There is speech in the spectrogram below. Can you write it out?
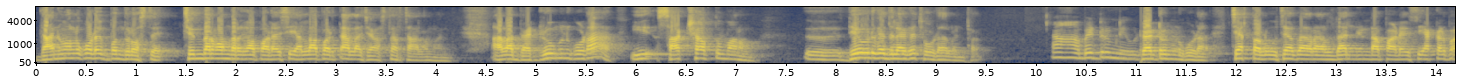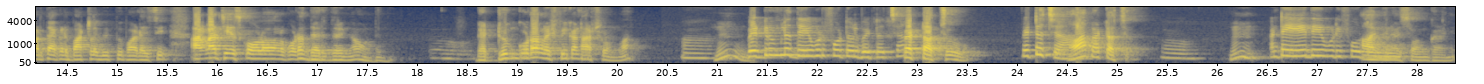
దానివల్ల కూడా ఇబ్బందులు వస్తాయి. చిందరవందరగా పడేసి ఎలా పడితే అలా చేస్తారు చాలామంది. అలా బెడ్రూమ్ని కూడా ఈ సాక్షాత్తు మనం దేవుడి గదిలాగా చూడాలంట ఆహా బెడ్రూమ్ దేవుడు బెడ్రూమ్ను కూడా. చెత్తలు చెదారాలు దాని నిండా పడేసి ఎక్కడ పడితే అక్కడ బట్టలు విప్పి పడేసి అలా చేసుకోవడం వల్ల కూడా దరిద్రంగా ఉంటుంది. బెడ్రూమ్ కూడా లక్ష్మీ కటాక్షం అమ్మా. ఉమ్. బెడ్రూమ్లో దేవుడి ఫోటోలు పెట్టొచ్చా? పెట్టచ్చు. పెట్టొచ్చా? పెట్టచ్చు. అంటే ఏ దేవుడి ఫోటో? ఆంజనేయ స్వామి కానీ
